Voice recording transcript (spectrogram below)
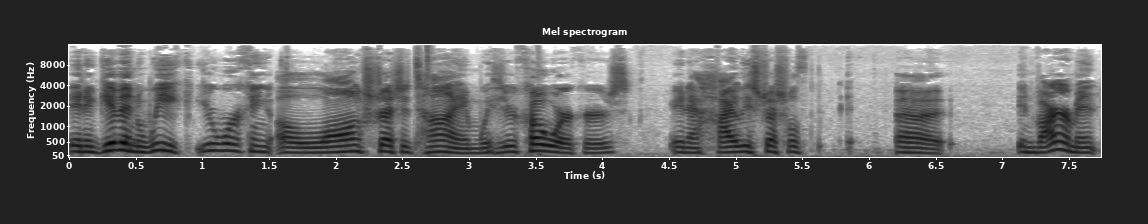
in a given week, you're working a long stretch of time with your coworkers in a highly stressful uh, environment.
